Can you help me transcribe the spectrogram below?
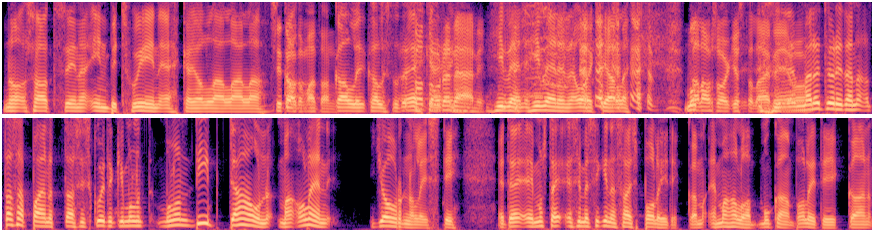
No sä oot siinä in between ehkä jollain lailla Sitoutumaton. Kalli, kallistut Totuuden ehkä ääni. Hiven, hivenen oikealle. Talousoikeistolainen, joo. Mä nyt yritän tasapainottaa, siis kuitenkin mulla on, mulla on deep down, mä olen journalisti, että ei musta esimerkiksi ikinä saisi poliitikkoa, en mä halua mukaan politiikkaan,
